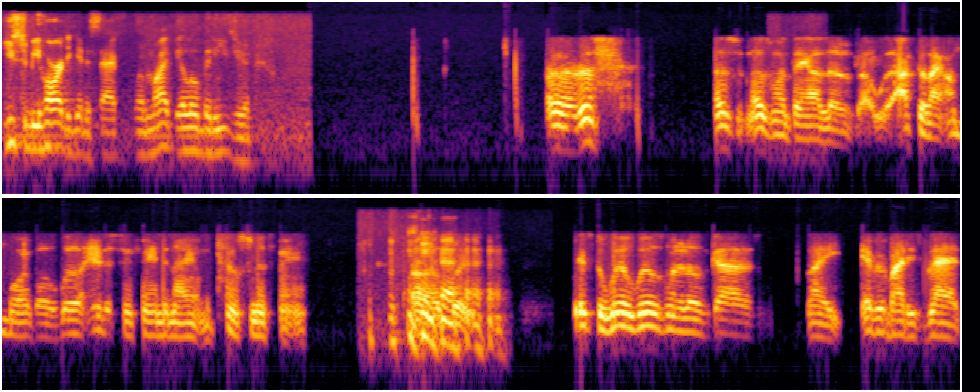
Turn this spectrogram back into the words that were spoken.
used to be hard to get a sack for. It might be a little bit easier Uh, that's, that's that's one thing I love. I feel like I'm more of a Will Anderson fan than I am a Tim Smith fan. Uh, it's the Will. Will's one of those guys. Like everybody's glad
